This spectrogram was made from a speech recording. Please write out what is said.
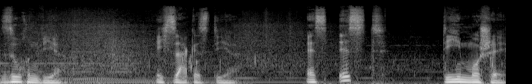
suchen wir? Ich sag es dir. Es ist die Muschel.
